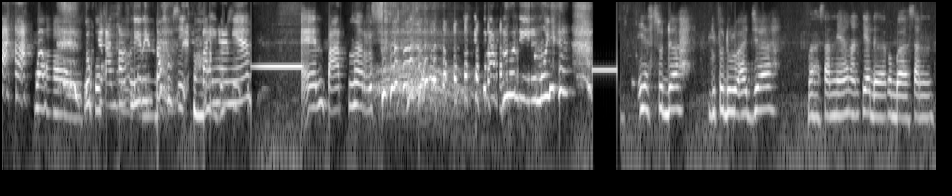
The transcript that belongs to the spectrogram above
Wah, Gue punya kantor sendiri sih. Saingannya and partners. Serap dulu nih ilmunya. Ya sudah, gitu dulu aja bahasannya. Nanti ada pembahasan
